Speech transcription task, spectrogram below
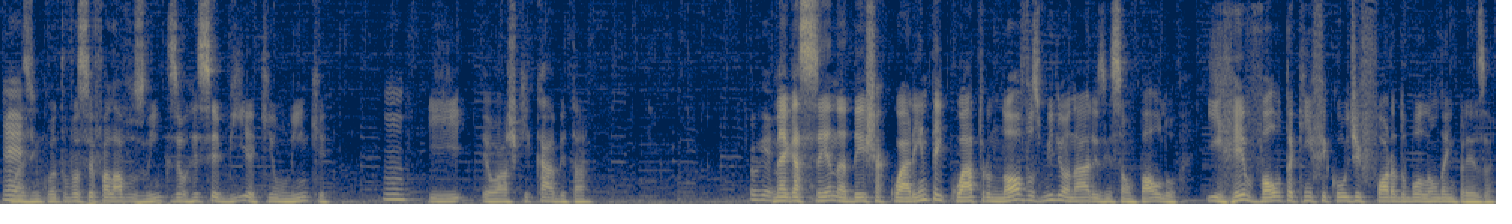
É. Mas enquanto você falava os links, eu recebi aqui um link. Hum. E eu acho que cabe, tá? O quê? Mega Sena deixa 44 novos milionários em São Paulo e revolta quem ficou de fora do bolão da empresa.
